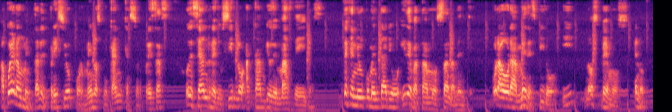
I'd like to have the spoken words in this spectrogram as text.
¿Apoyan aumentar el precio por menos mecánicas sorpresas o desean reducirlo a cambio de más de ellas? Déjenme un comentario y debatamos sanamente. Por ahora me despido y nos vemos en otro.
